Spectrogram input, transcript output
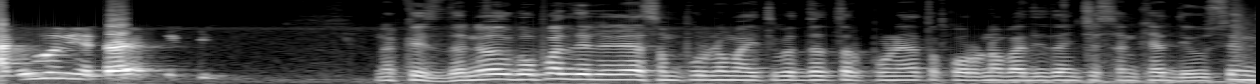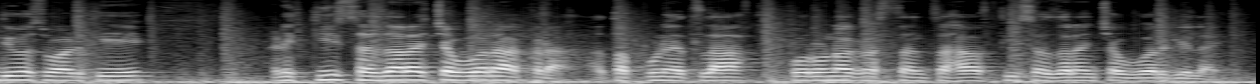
आढळून येत आहेत. नक्कीच. धन्यवाद गोपाल दिलेल्या संपूर्ण माहितीबद्दल. तर पुण्यात कोरोनाबाधितांची संख्या दिवसेंदिवस वाढतीये आणि तीस हजाराच्या वर आकडा. आता पुण्यातला कोरोनाग्रस्तांचा हा तीस हजारांच्या वर गेला आहे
